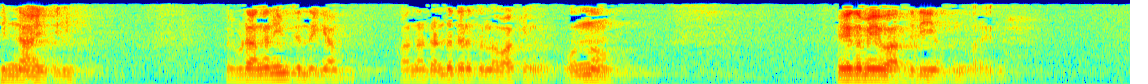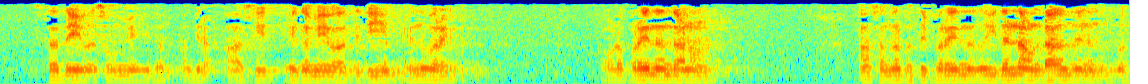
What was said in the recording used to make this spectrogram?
ഭിന്നായി ഇവിടെ അങ്ങനെയും ചിന്തിക്കാം। കാരണം രണ്ടു തരത്തിലുള്ള വാക്യങ്ങൾ. ഒന്ന് ഏകമേവ അദ്വിതീയം എന്ന് പറയുന്നു। സദൈവ സൗമ്യഹിതം അഗ്ര ആസീത് ഏകമേവ അദ്വിതീയം എന്ന് പറയുന്നു। അവിടെ പറയുന്നത് എന്താണോ? ആ സന്ദർഭത്തിൽ പറയുന്നത് ഇതെല്ലാം ഉണ്ടാകുന്നതിന് മുമ്പ്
